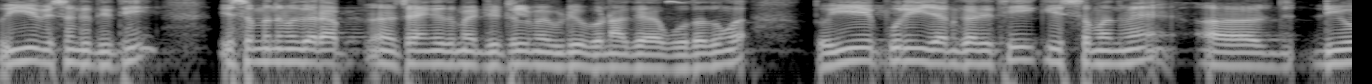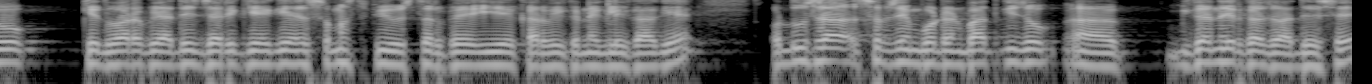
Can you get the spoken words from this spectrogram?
तो ये विसंगति थी। इस संबंध में अगर आप चाहेंगे तो मैं डिटेल में वीडियो बना के आपको बता दूँगा। तो ये पूरी जानकारी थी कि इस संबंध में डीओ के द्वारा भी आदेश जारी किया गया, समस्त पी स्तर पर ये कार्रवाई करने के लिए कहा गया। और दूसरा सबसे इंपॉर्टेंट बात की जो बीकानेर का जो आदेश है,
